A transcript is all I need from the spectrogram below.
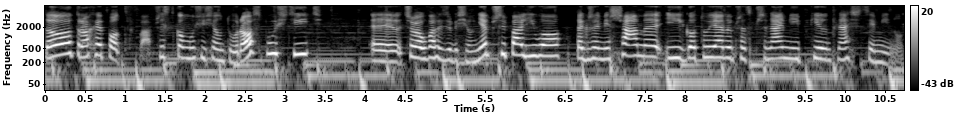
To trochę potrwa. Wszystko musi się tu rozpuścić. Yy, trzeba uważać, żeby się nie przypaliło. Także mieszamy i gotujemy przez przynajmniej 15 minut.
